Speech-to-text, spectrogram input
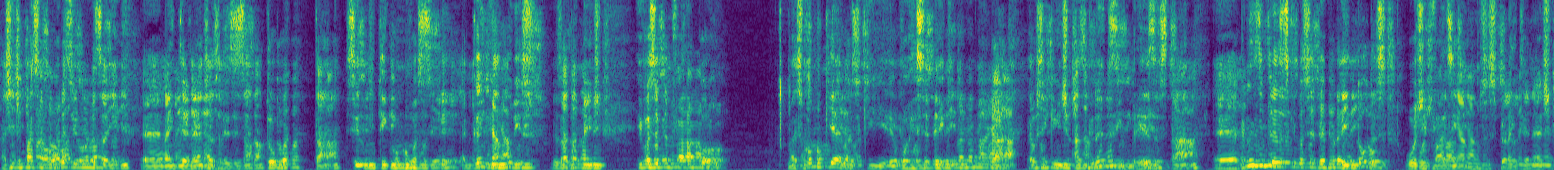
A gente passa horas e horas aí é, na internet, às vezes à toa, tá? Se não tem como você ganhar por isso, exatamente. E você vai me falar, pô, mas como que é, mas que eu vou receber, quem vai me pagar? É o seguinte, as grandes empresas, tá? É, grandes empresas que você vê por aí, todas hoje fazem anúncios pela internet,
